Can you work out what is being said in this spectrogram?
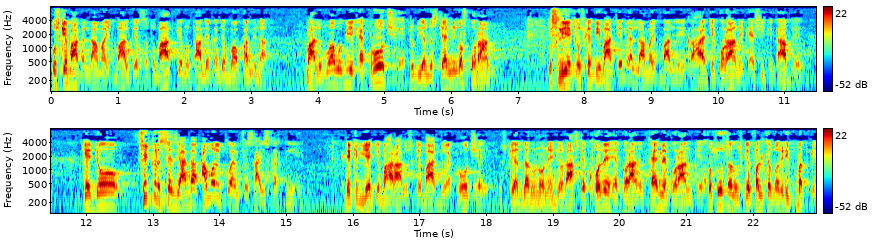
اس کے بعد علامہ اقبال کے خطبات کے مطالعے کا جب موقع ملا، معلوم ہوا وہ بھی ایک اپروچ ہے to the understanding of Quran اس لیے کہ اس کے دیباچے میں علامہ اقبال نے یہ کہا ہے کہ قرآن ایک ایسی کتاب ہے کہ جو فکر سے زیادہ عمل کو ایمفیسائز کرتی ہے۔ لیکن یہ کہ بہرحال اس کے بعد جو اپروچ ہے، اس کے اندر انہوں نے جو راستے کھولے ہیں قرآن، فہم قرآن کے، خصوصاً اس کے فلسفے اور حکمت کے،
